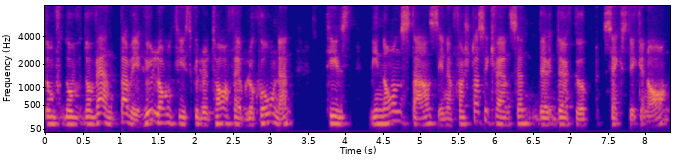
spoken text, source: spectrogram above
Då, då, då väntar vi, hur lång tid skulle det ta för evolutionen tills vi någonstans i den första sekvensen dök upp sex stycken A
